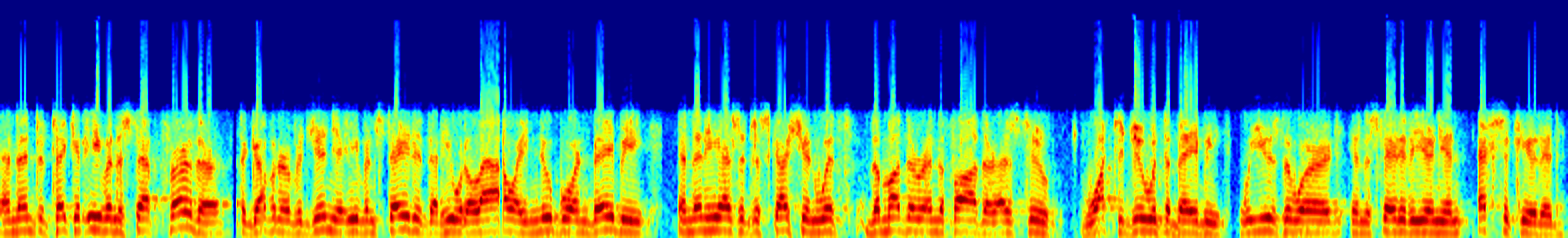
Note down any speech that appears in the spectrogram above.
And then to take it even a step further, the governor of Virginia even stated that he would allow a newborn baby, and then he has a discussion with the mother and the father as to what to do with the baby. We use the word in the State of the Union, executed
